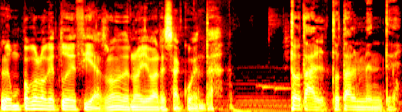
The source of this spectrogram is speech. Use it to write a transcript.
Un poco lo que tú decías, ¿no? De no llevar esa cuenta. Total, totalmente.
